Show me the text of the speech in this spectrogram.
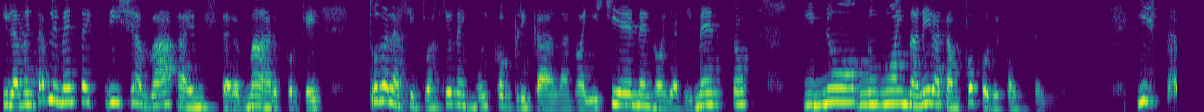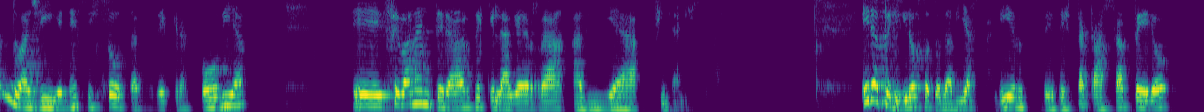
Y lamentablemente Krisha va a enfermar porque toda la situación es muy complicada, no hay higiene, no hay alimento y no, no, hay manera tampoco de conseguirlos. Y estando allí en ese sótano de Cracovia, eh, se van a enterar de que la guerra había finalizado. Era peligroso todavía salir de esta casa, pero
